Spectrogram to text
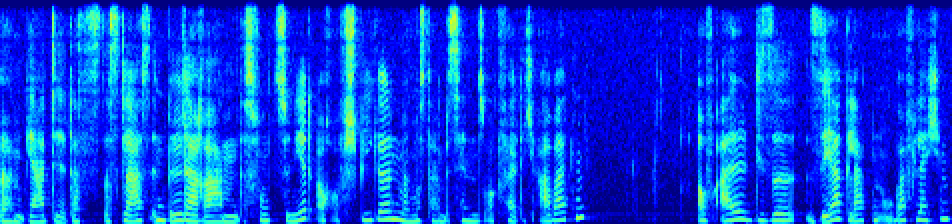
ähm, ja, das, das Glas in Bilderrahmen, das funktioniert auch auf Spiegeln. Man muss da ein bisschen sorgfältig arbeiten. Auf all diese sehr glatten Oberflächen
